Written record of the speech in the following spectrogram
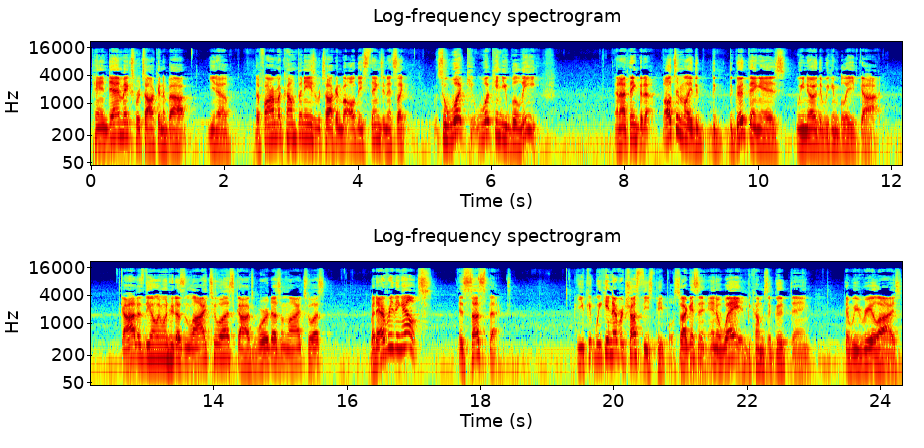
pandemics, we're talking about, you know, the pharma companies, we're talking about all these things and it's like so what what can you believe? And I think that uh, ultimately the, the, the good thing is we know that we can believe God. God is the only one who doesn't lie to us. God's word doesn't lie to us. But everything else is suspect. Can, we can never trust these people. So I guess in, in a way, it becomes a good thing that we realize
